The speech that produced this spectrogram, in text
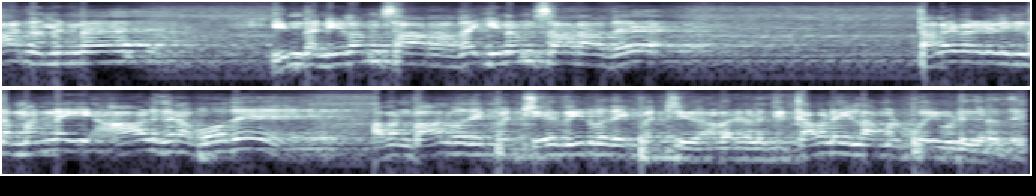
காரணம் என்ன? இந்த நிலம் சாராத இனம் சாராத தலைவர்கள் இந்த மண்ணை ஆளுகிற போது அவன் வாழ்வதை பற்றிய வீழ்வதை பற்றி அவர்களுக்கு கவலை இல்லாமல் போய்விடுகிறது.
